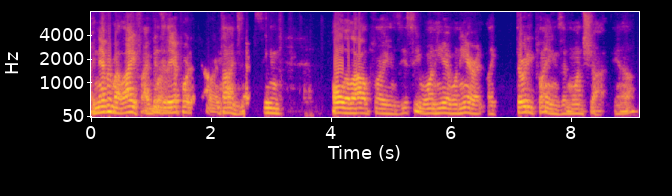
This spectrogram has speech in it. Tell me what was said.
I never in my life, I've been right. to the airport a thousand times, never seen all El Al planes. You see one here, one here, like 30 planes in one shot, you know?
